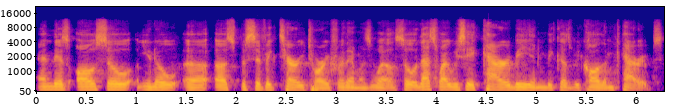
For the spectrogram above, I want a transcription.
And there's also, you know, a, a specific territory for them as well. So that's why we say Caribbean because we call them Caribs.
